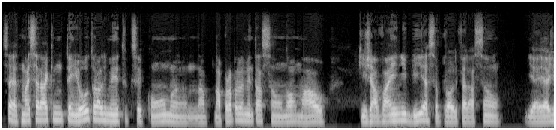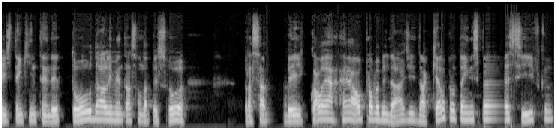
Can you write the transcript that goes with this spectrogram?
Certo, mas será que não tem outro alimento que você coma na, na própria alimentação normal que já vai inibir essa proliferação? E aí a gente tem que entender toda a alimentação da pessoa para saber qual é a real probabilidade daquela proteína específica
